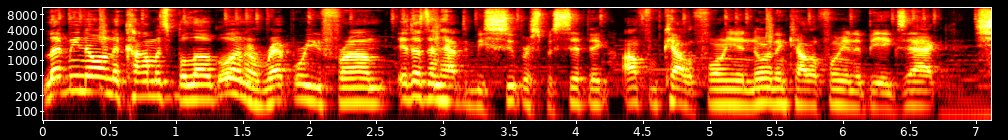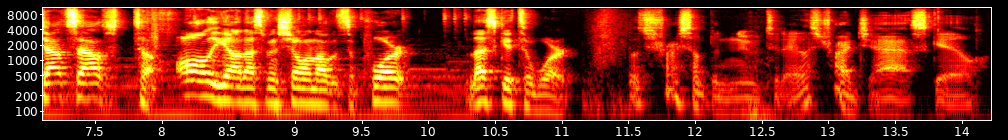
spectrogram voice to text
Let me know in the comments below. Go ahead and rep where you're from. It doesn't have to be super specific. I'm from California, Northern California to be exact. Shouts out to all of y'all that's been showing all the support. Let's get to work. Let's try something new today. Let's try jazz scale.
